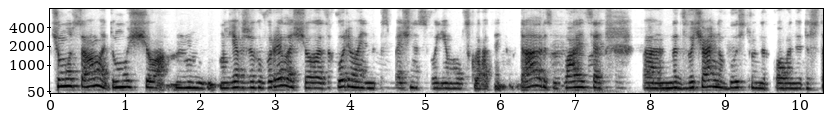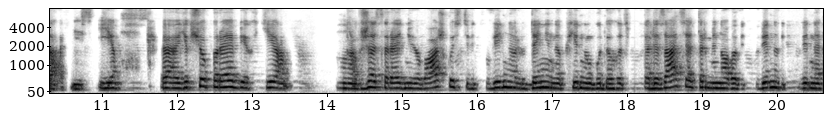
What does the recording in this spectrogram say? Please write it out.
Чому саме? Тому що я вже говорила, що захворювання небезпечне своїм ускладненням, да? розвивається е, надзвичайно швидко ниркова недостатність. І е, якщо перебіг є вже середньої важкості, відповідно, людині необхідно буде госпіталізація термінова, відповідно, відповідне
